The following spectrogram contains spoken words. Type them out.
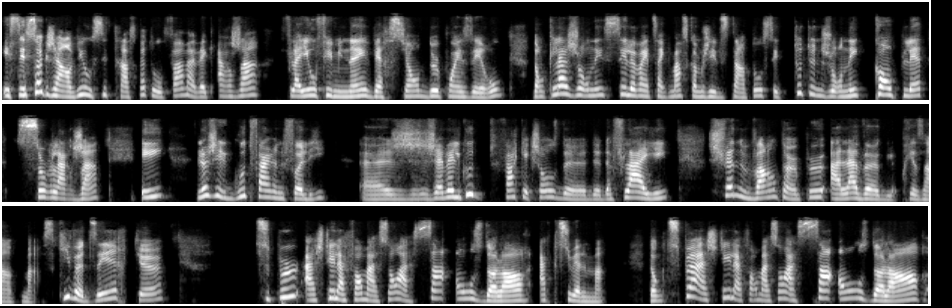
Et c'est ça que j'ai envie aussi de transmettre aux femmes avec Argent Flyer au féminin version 2.0. Donc, la journée, c'est le 25 mars, comme j'ai dit tantôt, c'est toute une journée complète sur l'argent. Et là, j'ai le goût de faire une folie. Euh, j'avais le goût de faire quelque chose de, de, flyer. Je fais une vente un peu à l'aveugle présentement, ce qui veut dire que tu peux acheter la formation à 111 dollars actuellement. Donc, tu peux acheter la formation à 111 dollars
